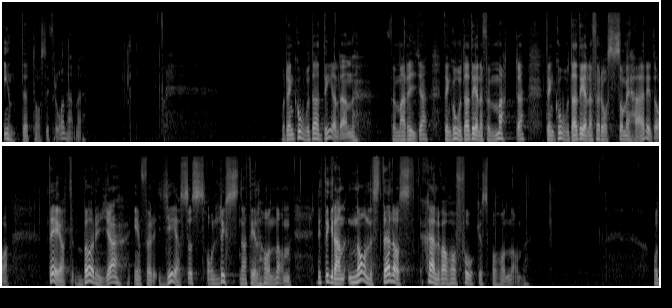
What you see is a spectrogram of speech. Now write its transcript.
inte tas ifrån henne. Och den goda delen för Maria, den goda delen för Marta, den goda delen för oss som är här idag, det är att börja inför Jesus och lyssna till honom. Lite grann nollställa oss själva och ha fokus på honom. Och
